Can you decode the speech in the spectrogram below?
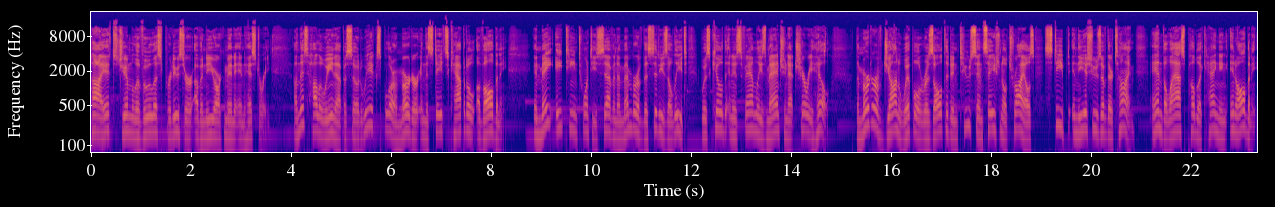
Hi, it's Jim Levulis, producer of A New York Minute in History. On this Halloween episode, we explore a murder in the state's capital of Albany. In May 1827, a member of the city's elite was killed in his family's mansion at Cherry Hill. The murder of John Whipple resulted in two sensational trials steeped in the issues of their time and the last public hanging in Albany.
